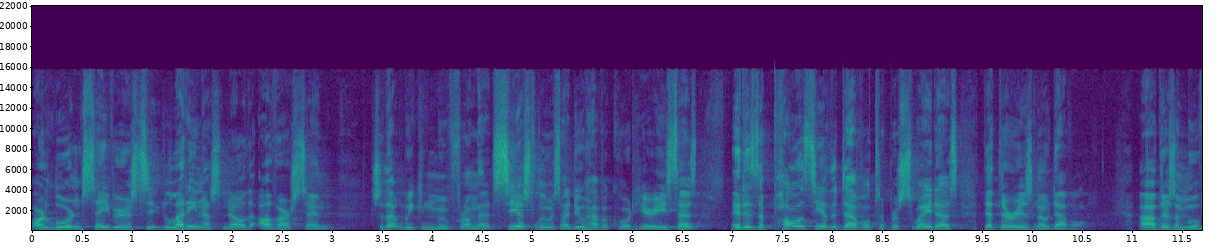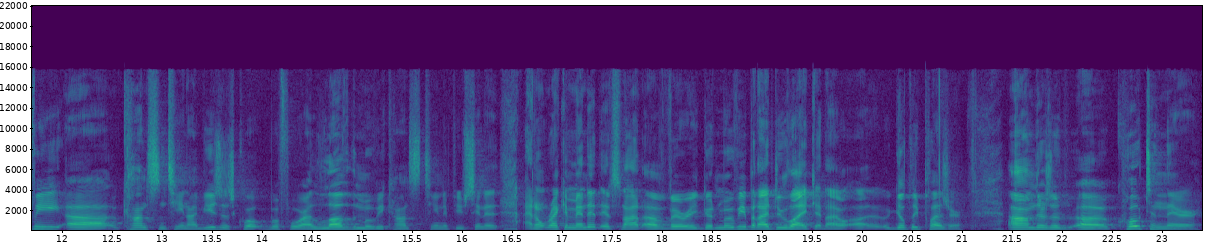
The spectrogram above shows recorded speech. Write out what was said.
our lord and savior is letting us know of our sin so that we can move from that. Cs lewis i do have a quote here. He says it is a policy of the devil to persuade us that there is no devil uh, there's a movie, uh, Constantine. I've used this quote before. I love the movie Constantine. If you've seen it, I don't recommend it. It's not a very good movie, but I do like it. I, uh, guilty pleasure. Um, there's a, a, quote in there,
